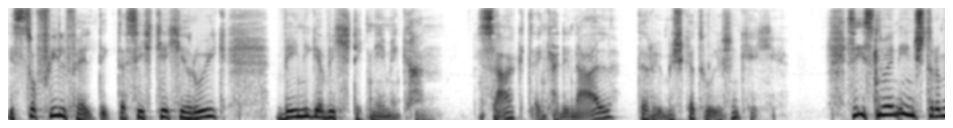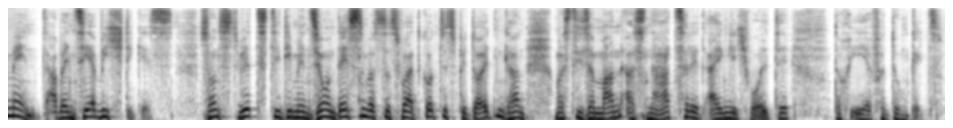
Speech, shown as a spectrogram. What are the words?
ist so vielfältig, dass sich Kirche ruhig weniger wichtig nehmen kann sagt ein Kardinal der römisch-katholischen Kirche. Sie ist nur ein Instrument, aber ein sehr wichtiges. Sonst wird die Dimension dessen, was das Wort Gottes bedeuten kann was dieser Mann aus Nazareth eigentlich wollte, doch eher verdunkelt.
